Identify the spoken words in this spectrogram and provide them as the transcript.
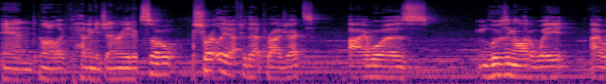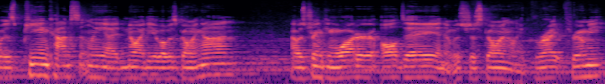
and you know, like having a generator. So shortly after that project, I was losing a lot of weight. I was peeing constantly. I had no idea what was going on. I was drinking water all day and it was just going like right through me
